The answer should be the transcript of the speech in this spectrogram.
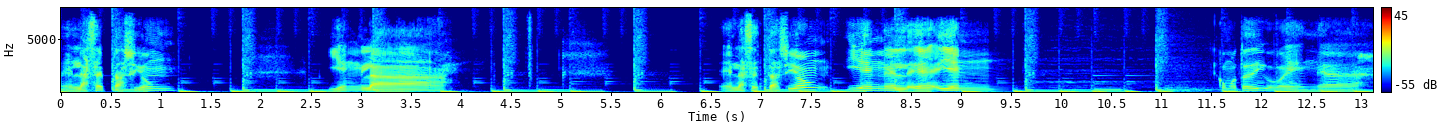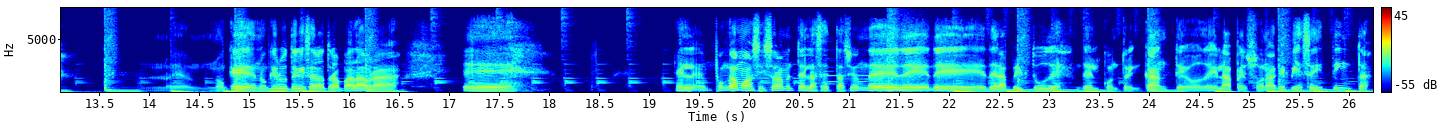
En la aceptación y en la en la aceptación y en el eh, y en como te digo, en, eh, no, que, no quiero utilizar otra palabra, eh, pongamos así solamente en la aceptación de, las virtudes del contrincante o de la persona que piense distinta,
